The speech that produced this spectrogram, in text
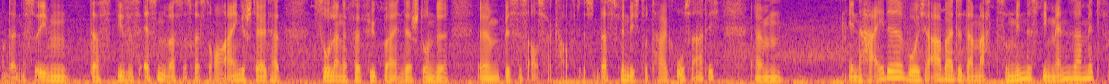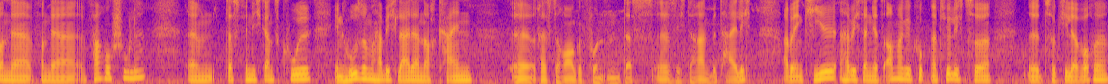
Und dann ist eben das, dieses Essen, was das Restaurant eingestellt hat, so lange verfügbar in der Stunde, ähm, bis es ausverkauft ist. Und das finde ich total großartig. In Heide, wo ich arbeite, da macht zumindest die Mensa mit von der, von der Fachhochschule. Ähm, das finde ich ganz cool. In Husum habe ich leider noch kein äh, Restaurant gefunden, das äh, sich daran beteiligt. Aber in Kiel habe ich dann jetzt auch mal geguckt, natürlich zur, äh, zur Kieler Woche.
